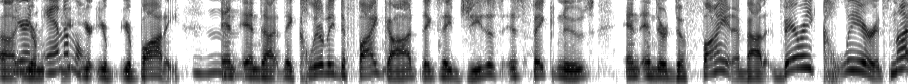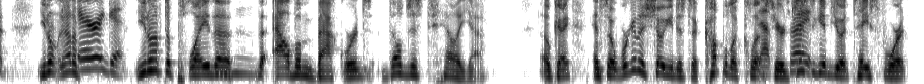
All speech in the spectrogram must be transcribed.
uh, your an animal. your your, your body. And and uh, they clearly defy God. They say Jesus is fake news, and and they're defiant about it. Very clear. It's not you don't got to Arrogant. you don't have to play the Mm-hmm. the album backwards. They'll just tell you. Okay. And so we're going to show you just a couple of clips That's here just to give you a taste for it.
